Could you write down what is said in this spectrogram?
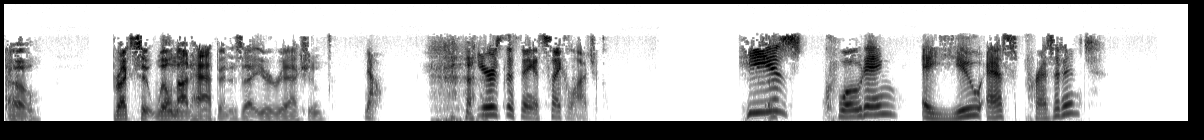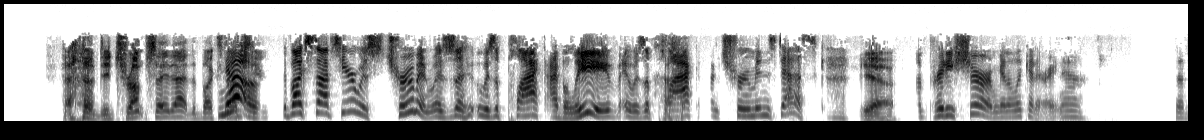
Oh, Brexit will not happen. Is that your reaction? No. Here's the thing it's psychological. He's quoting a U.S. president. Did Trump say that? The buck stops no, here? the buck stops here was Truman. Was a, it was a plaque, I believe. It was a plaque on Truman's desk. Yeah, I'm pretty sure. I'm going to look at it right now. The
